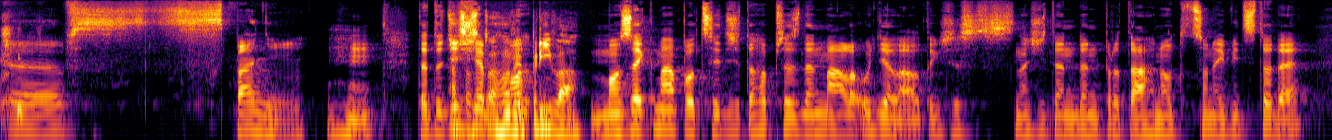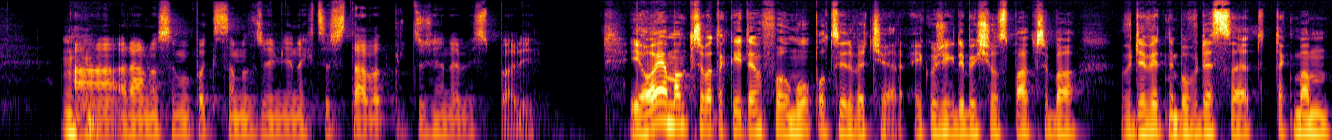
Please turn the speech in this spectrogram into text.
uh, spaní. Mhm. To je A totiž, co z že toho vyplývá? mozek má pocit, že toho přes den málo udělal, takže snaží ten den protáhnout co nejvíc to jde. Mhm. A ráno se mu pak samozřejmě nechce vstávat, protože je nevyspalý. Jo, já mám třeba takový ten FOMO pocit večer, jakože kdybych šel spát třeba v 9 nebo v 10, tak mám,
